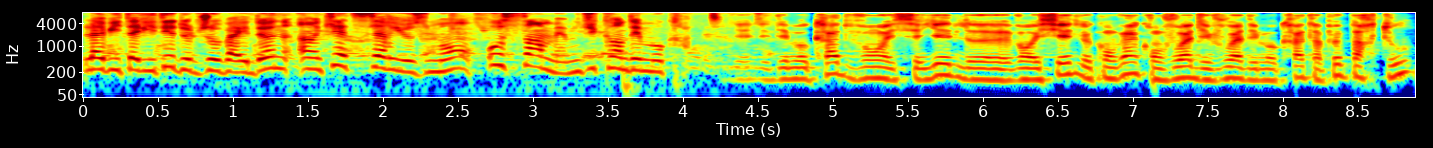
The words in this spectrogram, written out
La vitalité de Joe Biden inquiète sérieusement au sein même du camp démocrate. Les, démocrates vont essayer, de le, vont essayer de le convaincre. On voit des voix démocrates un peu partout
